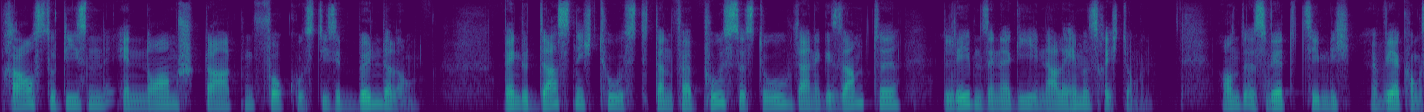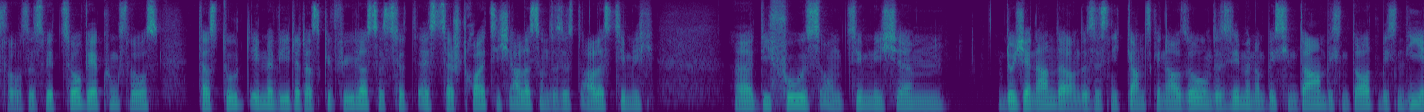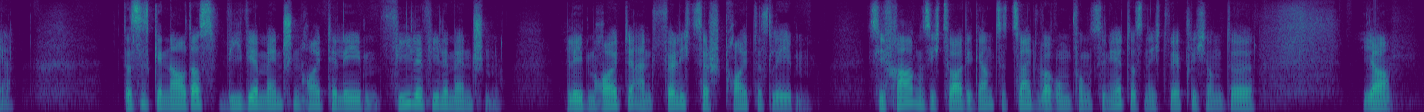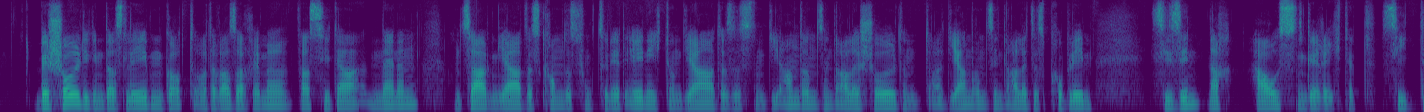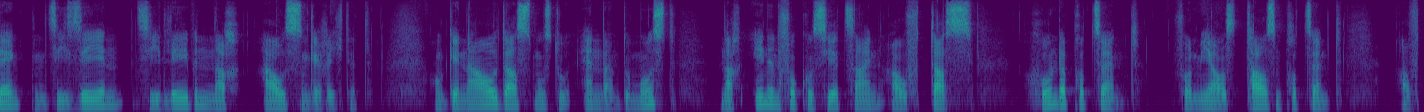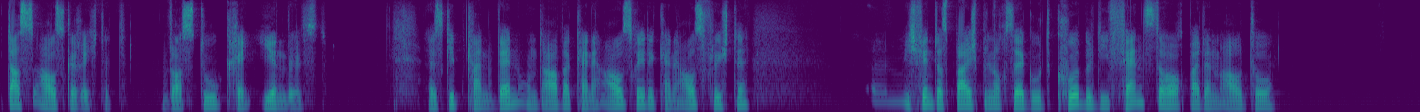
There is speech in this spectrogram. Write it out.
brauchst du diesen enorm starken Fokus, diese Bündelung. Wenn du das nicht tust, dann verpustest du deine gesamte Lebensenergie in alle Himmelsrichtungen. Und es wird ziemlich wirkungslos. Es wird so wirkungslos, dass du immer wieder das Gefühl hast, es, es zerstreut sich alles und es ist alles ziemlich äh, diffus und ziemlich ähm, durcheinander und es ist nicht ganz genau so und es ist immer noch ein bisschen da, ein bisschen dort, ein bisschen hier. Das ist genau das, wie wir Menschen heute leben. Viele, viele Menschen leben heute ein völlig zerstreutes Leben. Sie fragen sich zwar die ganze Zeit, warum funktioniert das nicht wirklich und äh, ja, beschuldigen das Leben, Gott oder was auch immer, was sie da nennen und sagen, ja, das kommt, das funktioniert eh nicht und ja, das ist und die anderen sind alle schuld und die anderen sind alle das Problem. Sie sind nach außen gerichtet. Sie denken, sie sehen, sie leben nach außen gerichtet. Und genau das musst du ändern. Du musst nach innen fokussiert sein auf das 100% von mir aus 1000 Prozent auf das ausgerichtet, was du kreieren willst. Es gibt kein Wenn und Aber, keine Ausrede, keine Ausflüchte. Ich finde das Beispiel noch sehr gut. Kurbel die Fenster hoch bei deinem Auto,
